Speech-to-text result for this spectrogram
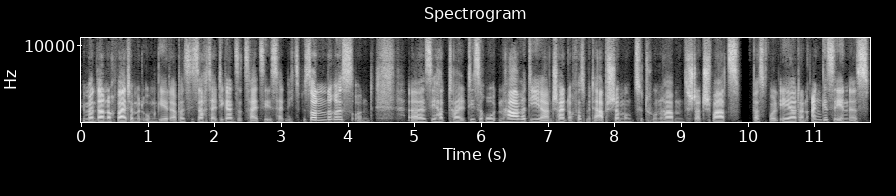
wie man da noch weiter mit umgeht. Aber sie sagt halt die ganze Zeit, sie ist halt nichts Besonderes und äh, sie hat halt diese roten Haare, die ja anscheinend auch was mit der Abstammung zu tun haben, statt schwarz, was wohl eher dann angesehen ist.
